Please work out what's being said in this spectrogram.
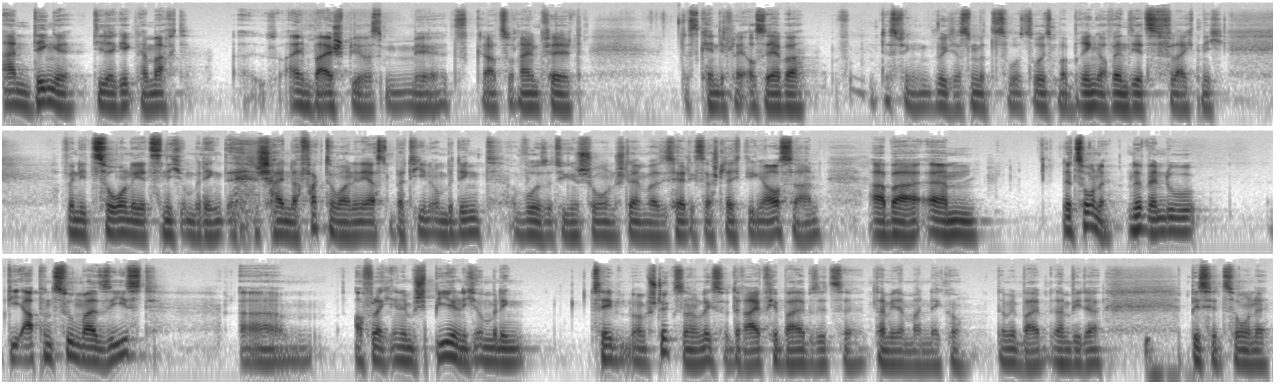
an Dinge, die der Gegner macht. Also ein Beispiel, was mir jetzt gerade so reinfällt, das kennt ihr vielleicht auch selber deswegen würde ich das mit so, so jetzt mal bringen, auch wenn sie jetzt vielleicht nicht, wenn die Zone jetzt nicht unbedingt entscheidender Faktor war in den ersten Partien unbedingt, obwohl es natürlich schon stellenweise die Celtics da schlecht gegen aussahen. Aber ähm, eine Zone, ne? wenn du die ab und zu mal siehst, ähm, auch vielleicht in einem Spiel nicht unbedingt zehn Minuten am Stück, sondern vielleicht so drei, vier Ballbesitze, dann wieder Manndeckung, dann wieder, dann wieder ein bisschen Zone,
